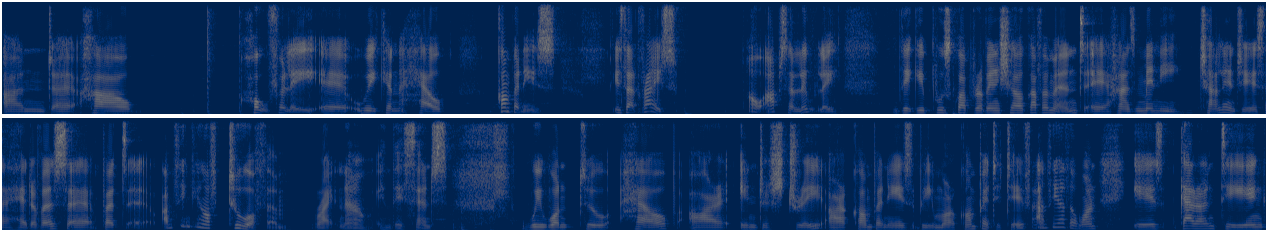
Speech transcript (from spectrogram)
and uh, how hopefully uh, we can help companies. Is that right? Oh, absolutely. The Guipúzcoa provincial government uh, has many challenges ahead of us, but I'm thinking of two of them right now in this sense. We want to help our industry, our companies be more competitive, and the other one is guaranteeing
